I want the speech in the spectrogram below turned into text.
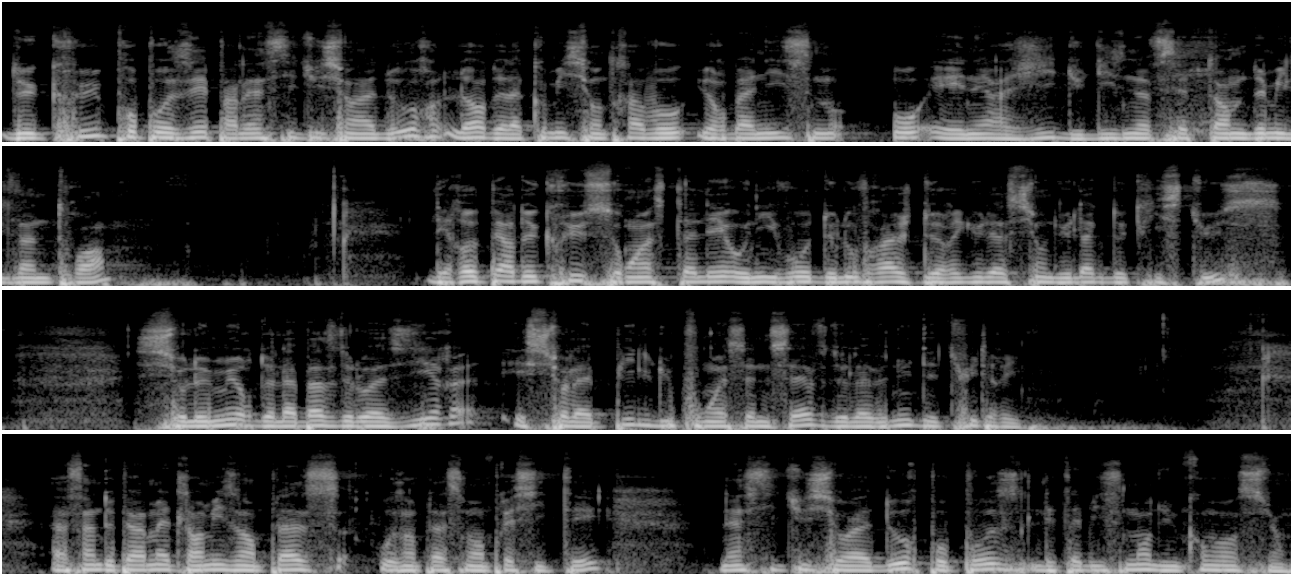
de crues proposés par l'institution Adour lors de la commission travaux urbanisme, eau et énergie du 19 septembre 2023. Les repères de crues seront installés au niveau de l'ouvrage de régulation du lac de Christus, sur le mur de la base de loisirs et sur la pile du pont SNCF de l'avenue des Tuileries. Afin de permettre leur mise en place aux emplacements précités, l'institution Adour propose l'établissement d'une convention.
